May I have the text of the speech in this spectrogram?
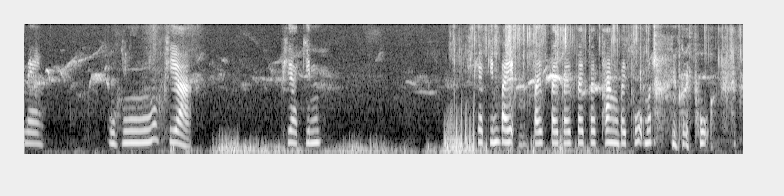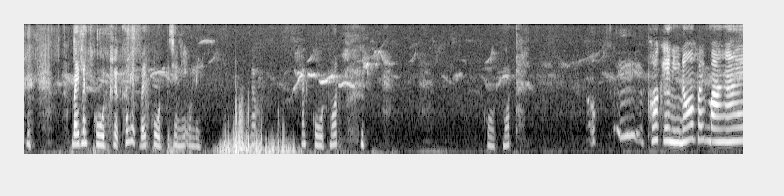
แมงโอ้โหเพียเพียกินเพียกินใบใบใบใบใบใบพังใบพุมัดใบพุ ใบมันกูดหรือเขาเรียกใบกูดไปชนิดโอลิเนาะมันกูดหมด กูดหมดโอเคพอแค่นี้เนาะบายบาย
